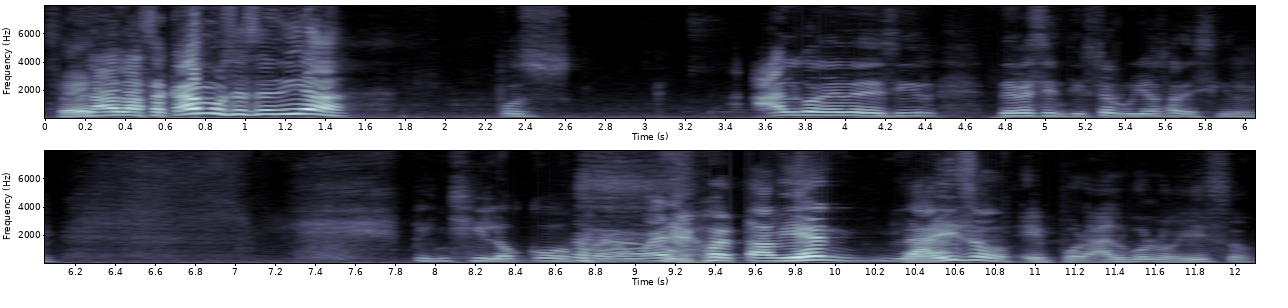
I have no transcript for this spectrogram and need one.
Sí. la, la sacamos ese día, pues algo debe decir, debe sentirse orgullosa decir, pinche loco, pero bueno, está bien, la Por hizo. Y por algo lo hizo.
